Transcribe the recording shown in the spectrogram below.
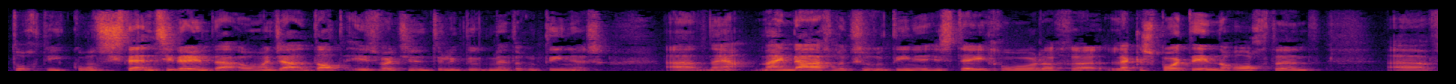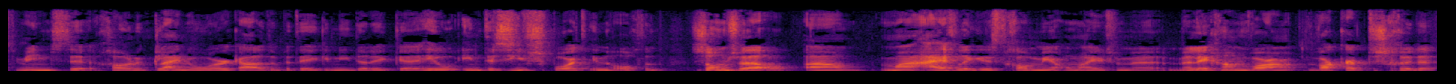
toch die consistentie erin te houden. Want ja, dat is wat je natuurlijk doet met routines. nou ja, mijn dagelijkse routine is tegenwoordig lekker sporten in de ochtend. Uh, of tenminste, gewoon een kleine workout. Dat betekent niet dat ik uh, heel intensief sport in de ochtend. Soms wel, uh, maar eigenlijk is het gewoon meer om even mijn lichaam warm, wakker te schudden.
